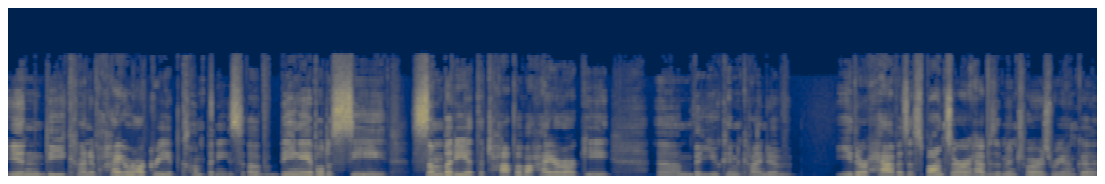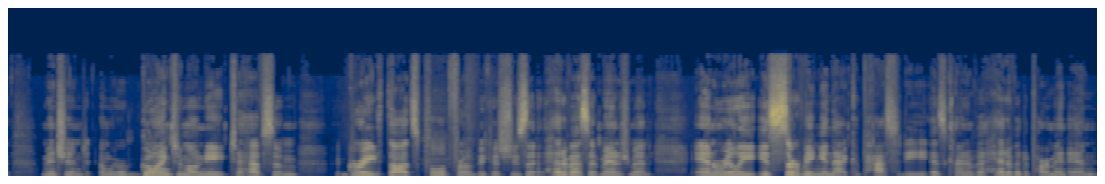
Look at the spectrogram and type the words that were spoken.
in the kind of hierarchy of companies, of being able to see somebody at the top of a hierarchy um, that you can kind of either have as a sponsor or have as a mentor, as Rianka mentioned. And we were going to Monique to have some great thoughts pulled from because she's the head of asset management and really is serving in that capacity as kind of a head of a department. And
